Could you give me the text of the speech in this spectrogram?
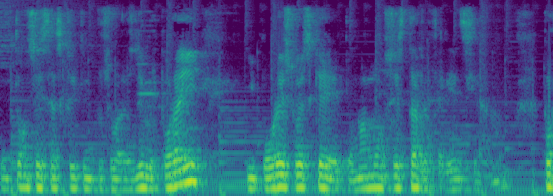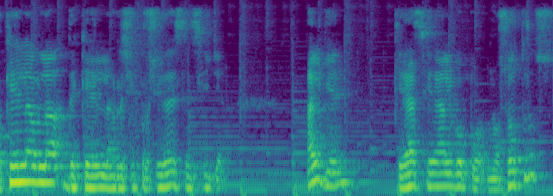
Entonces ha escrito incluso varios libros por ahí y por eso es que tomamos esta referencia. ¿no? Porque él habla de que la reciprocidad es sencilla. Alguien que hace algo por nosotros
